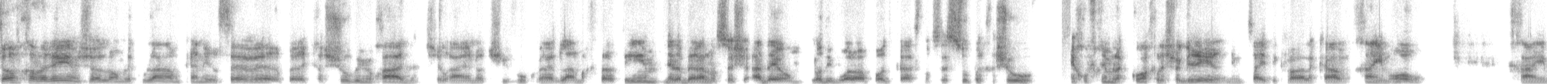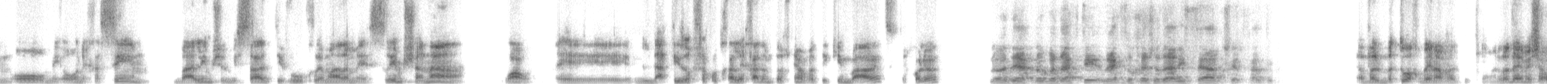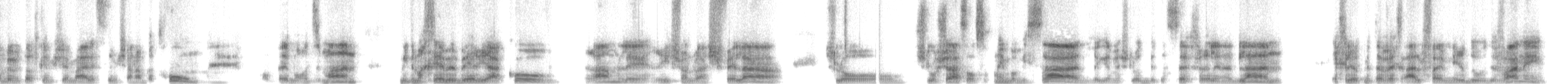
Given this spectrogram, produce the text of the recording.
טוב חברים, שלום לכולם, כאן ניר סבר, פרק חשוב במיוחד של רעיונות שיווק ונדל"ן מחתרתיים. נדבר על נושא שעד היום לא דיברו עליו בפודקאסט, נושא סופר חשוב, איך הופכים לקוח לשגריר, נמצא איתי כבר על הקו חיים אור, חיים אור מאור נכסים, בעלים של משרד תיווך למעלה מ-20 שנה, וואו, אה, לדעתי זה הופך אותך לאחד המתווכים הוותיקים בארץ, יכול להיות? לא יודע, לא בדקתי, אני רק זוכר שעוד היה לי שיער כשהתחלתי. אבל בטוח בין הוותיקים. אני לא יודע אם יש הרבה מתווכים שהם מעל 20 שנה בתחום, הרבה מאוד זמן, מתמחה בבאר יעקב, רמלה, ראשון והשפלה, יש לו 13 סוכנים במשרד, וגם יש לו את בית הספר לנדל"ן, איך להיות מתווך אלפא עם ניר דובדבני.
